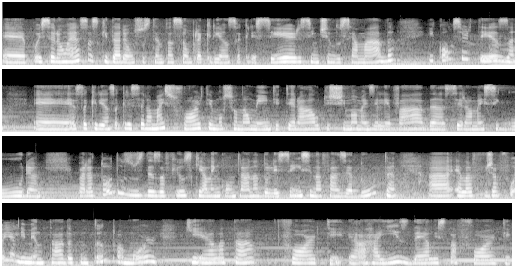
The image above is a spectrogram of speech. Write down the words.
É, pois serão essas que darão sustentação para a criança crescer, sentindo-se amada e com certeza é, essa criança crescerá mais forte emocionalmente, terá autoestima mais elevada, será mais segura. Para todos os desafios que ela encontrar na adolescência e na fase adulta, a, ela já foi alimentada com tanto amor que ela está forte, a raiz dela está forte,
